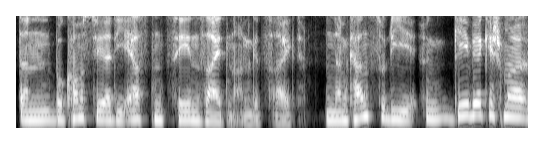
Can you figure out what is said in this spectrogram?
dann bekommst du ja die ersten zehn Seiten angezeigt. Und dann kannst du die, geh wirklich mal,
